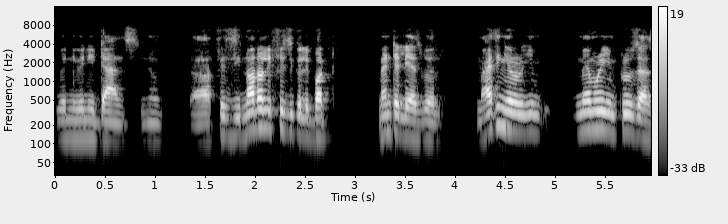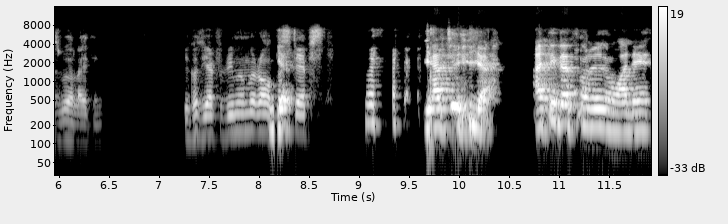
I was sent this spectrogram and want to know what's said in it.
when when you dance? You know, uh, phys- not only physically but mentally as well. I think your memory improves as well. I think because you have to remember all the steps. You have to, yeah. I think that's one reason why dan-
